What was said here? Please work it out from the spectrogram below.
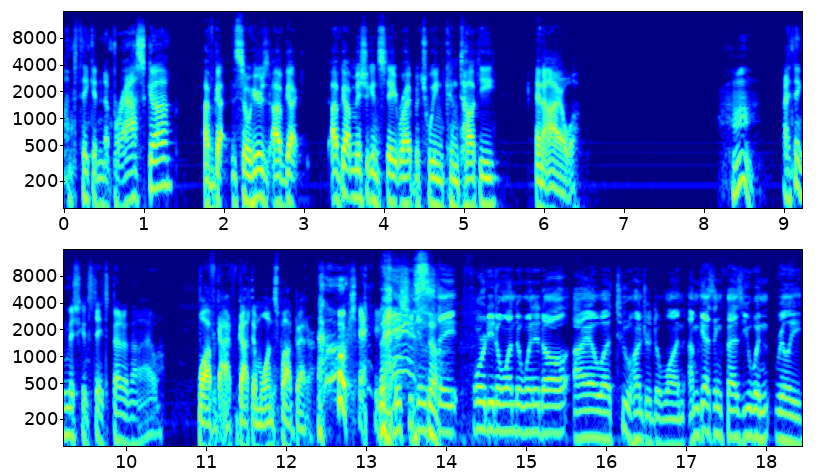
I'm thinking Nebraska. I've got so here's I've got I've got Michigan State right between Kentucky and Iowa. Hmm. I think Michigan State's better than Iowa. Well, I've got, I've got them one spot better. okay. Michigan So- State 40 to 1 to win it all, Iowa 200 to 1. I'm guessing, Fez, you wouldn't really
